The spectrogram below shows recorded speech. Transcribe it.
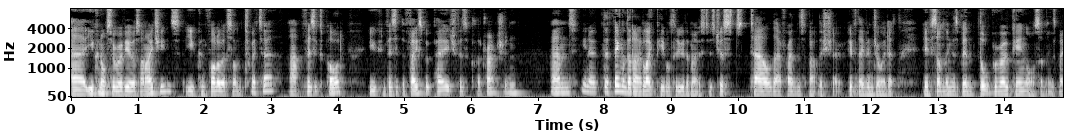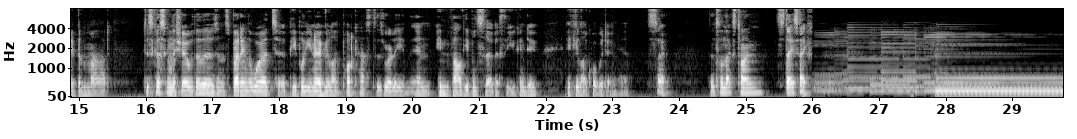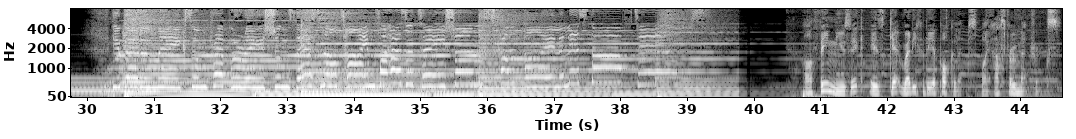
Uh, you can also review us on iTunes. You can follow us on Twitter at PhysicsPod. You can visit the Facebook page, Physical Attraction. And, you know, the thing that I like people to do the most is just tell their friends about this show if they've enjoyed it. If something has been thought provoking or something's made them mad, discussing the show with others and spreading the word to people you know who like podcasts is really an invaluable service that you can do if you like what we're doing here. So, until next time, stay safe. You better make some preparations. There's no time for hesitations. Compile a list of tips. Our theme music is Get Ready for the Apocalypse by Astrometrics.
